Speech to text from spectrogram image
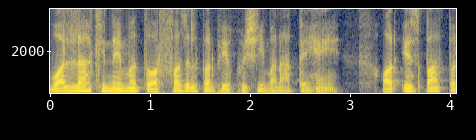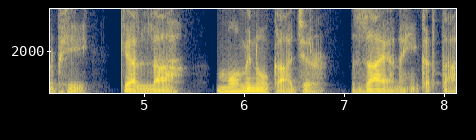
وہ اللہ کی نعمت اور فضل پر بھی خوشی مناتے ہیں اور اس بات پر بھی کہ اللہ مومنوں کا اجر ضائع نہیں کرتا۔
